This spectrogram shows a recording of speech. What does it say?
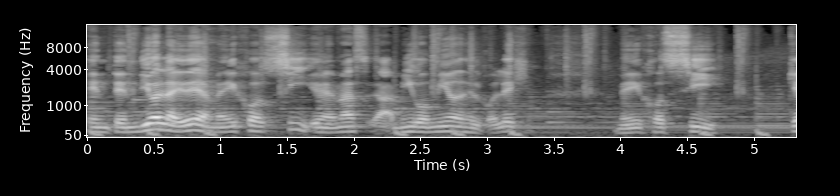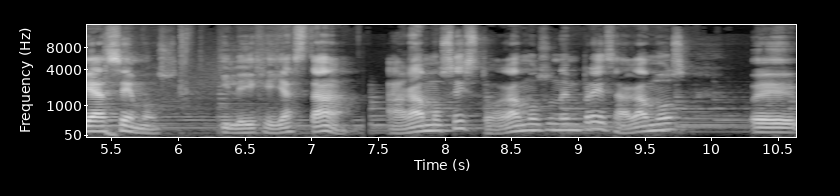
entendió la idea, me dijo, sí, y además amigo mío desde el colegio, me dijo, sí, ¿qué hacemos? Y le dije, ya está, hagamos esto, hagamos una empresa, hagamos... Eh,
